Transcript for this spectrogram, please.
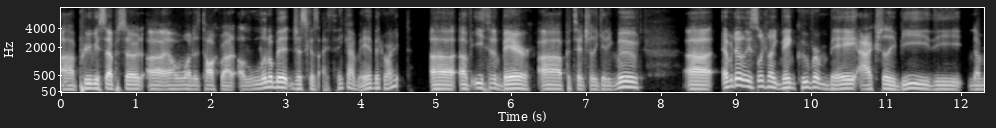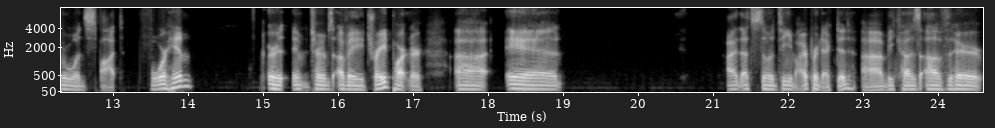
a previous episode. Uh, I want to talk about it a little bit just because I think I may have been right uh, of Ethan Bear uh, potentially getting moved. Uh, evidently, it's looking like Vancouver may actually be the number one spot for him, or in terms of a trade partner. Uh, and I, that's the team I predicted uh, because of their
